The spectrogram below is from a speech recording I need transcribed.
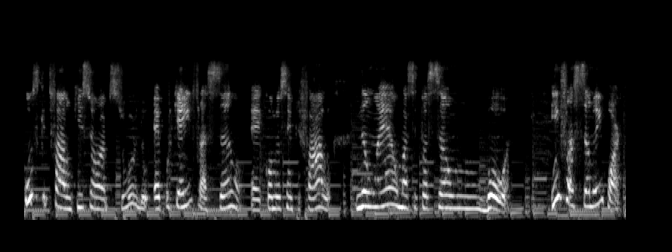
Os que falam que isso é um absurdo é porque a inflação, é, como eu sempre falo, não é uma situação boa. Inflação não importa.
